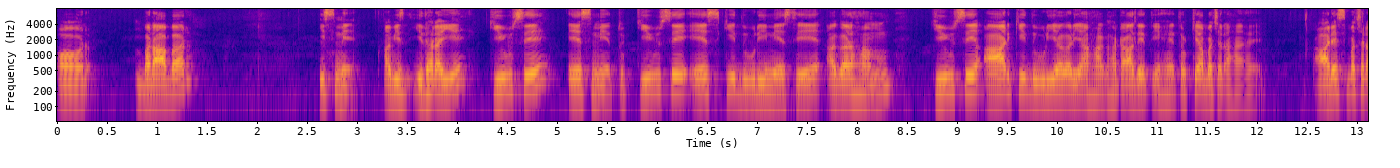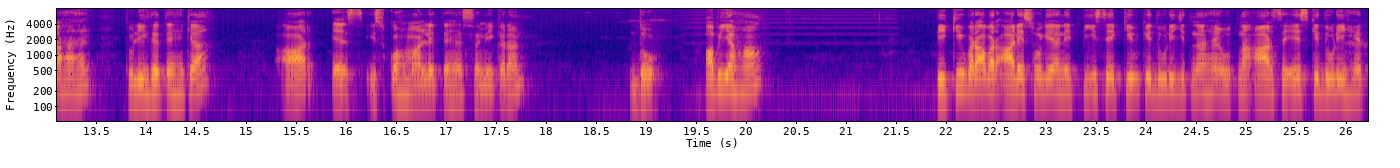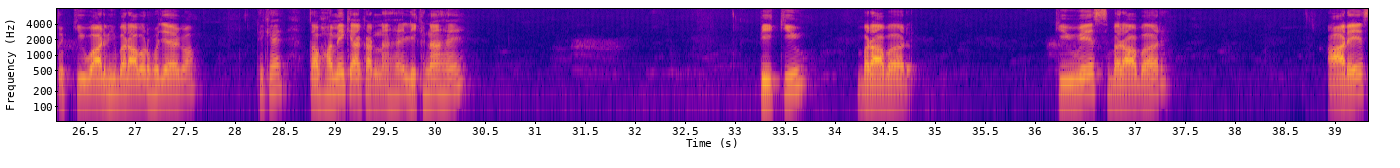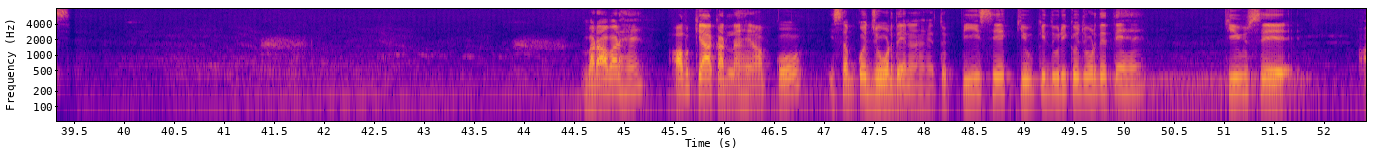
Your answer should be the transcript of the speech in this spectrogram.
और बराबर इसमें। अब इस, इधर आइए। Q से S में। तो Q से S की दूरी में से अगर हम Q से R की दूरी अगर यहाँ घटा देते हैं तो क्या बच रहा है? आर एस बच रहा है तो लिख देते हैं क्या? आर एस, इसको हम मान लेते हैं समीकरण दो। अब यहाँ पी क्यू बराबर आर एस हो गया, यानी पी से क्यू की दूरी जितना है, उतना आर से एस की दूरी है तो क्यू आर भी बराबर हो जाएगा। ठीक है? तब हमें क्या करना है? लिखना है पी क्यू बराबर क्यू एस बराबर आर एस बराबर है। अब क्या करना है आपको? इस सबको जोड़ देना है। तो P से Q की दूरी को जोड़ देते हैं। Q से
